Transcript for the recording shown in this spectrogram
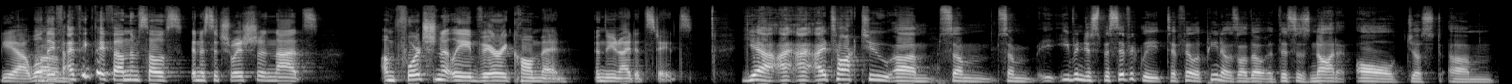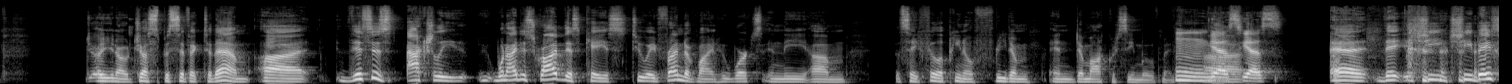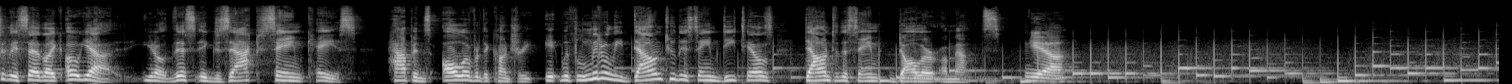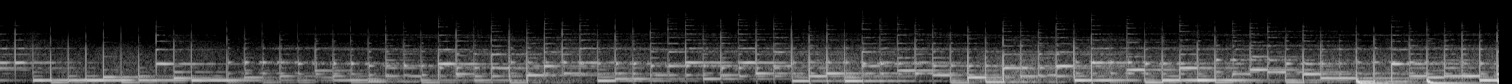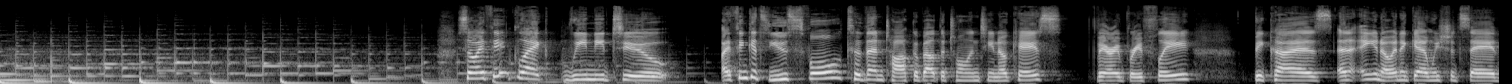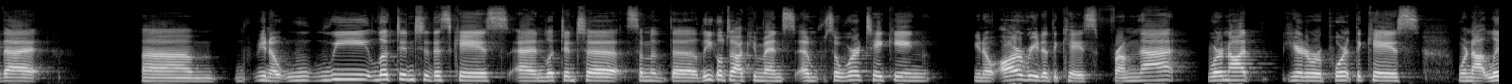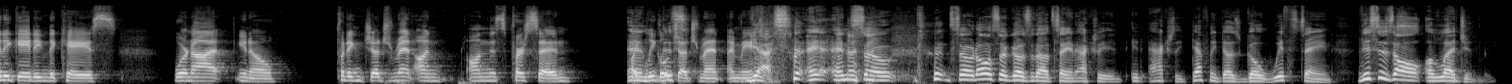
Yeah, well, they Um, I think they found themselves in a situation that's unfortunately very common in the United States. Yeah, I, I, I talked to um, some some even just specifically to Filipinos, although this is not at all just um, you know just specific to them. Uh, this is actually when I described this case to a friend of mine who works in the um, let's say Filipino freedom and democracy movement. Mm, yes, yes. And they she she basically said like, "Oh yeah, you know, this exact same case happens all over the country. It with literally down to the same details, down to the same dollar amounts." Yeah. So I think like we need to I think it's useful to then talk about the Tolentino case very briefly because and, you know and again we should say that um you know we looked into this case and looked into some of the legal documents. And so we're taking you know our read of the case from that. We're not here to report the case. We're not litigating the case. We're not you know putting judgment on on this person like And legal this- judgment i mean Yes, and, and so so it also goes without saying. Actually, it, it actually definitely does go with saying this is all allegedly,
